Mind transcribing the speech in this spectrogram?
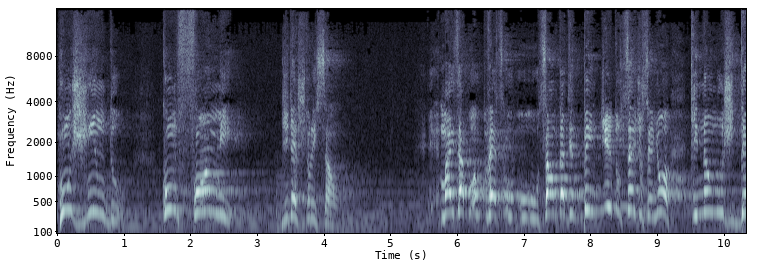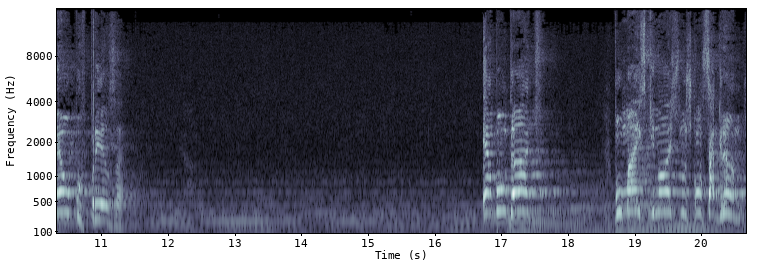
Rungindo, com fome de destruição. Mas a, o, o, o salmo está dizendo: Bendito seja o Senhor que não nos deu por presa. É a bondade. Por mais que nós nos consagramos,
